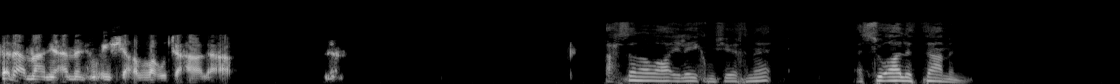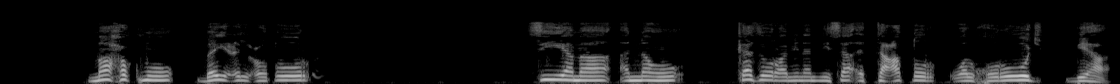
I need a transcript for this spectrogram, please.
فلا مانع منه إن شاء الله تعالى. نعم. أحسن الله إليكم شيخنا. السؤال الثامن. ما حكم بيع العطور؟ سيما أنه كثر من النساء التعطر والخروج بها.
